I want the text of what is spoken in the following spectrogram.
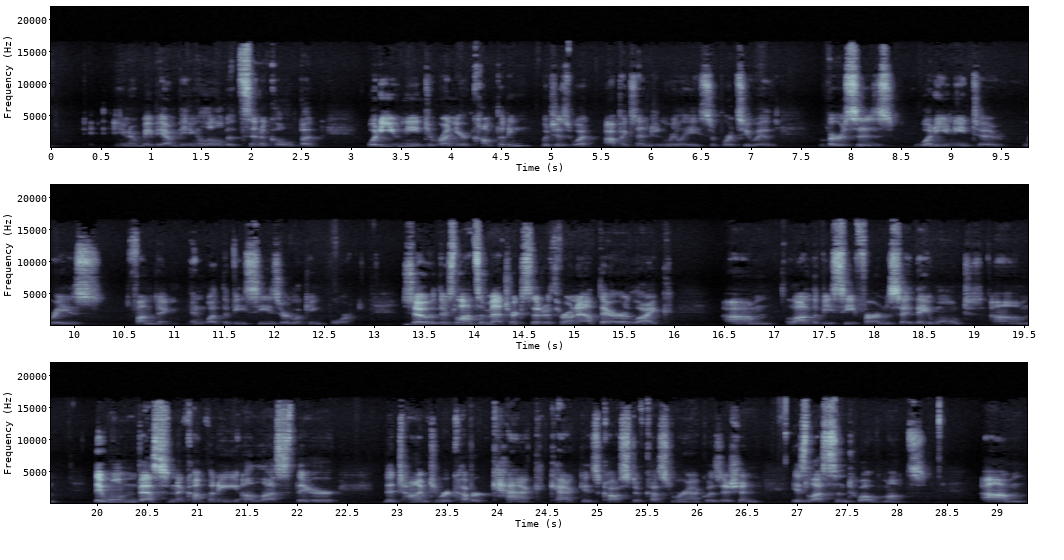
You know, maybe I'm being a little bit cynical, but what do you need to run your company, which is what OpEx Engine really supports you with, versus what do you need to raise funding and what the VCs are looking for. So there's lots of metrics that are thrown out there, like um, a lot of the VC firms say they won't um, they won't invest in a company unless they're the time to recover CAC, CAC is cost of customer acquisition, is less than 12 months. Um,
